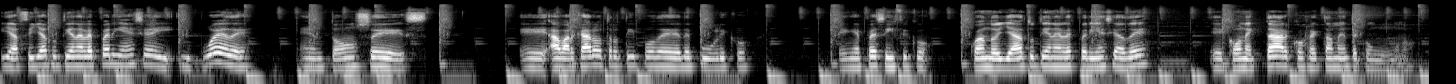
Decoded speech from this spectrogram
Y así ya tú tienes la experiencia y, puedes entonces eh, abarcar otro tipo de, público en específico cuando ya tú tienes la experiencia de conectar correctamente con uno.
